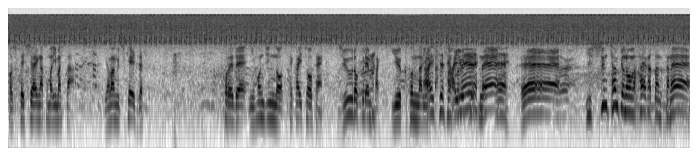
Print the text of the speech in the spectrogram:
そして試合が止まりました。山口圭司です。これで日本人の世界挑戦16連敗ということになりました。相打ちですね。ね。ええ。え一瞬チャンピオンの方が早かったんですかね。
